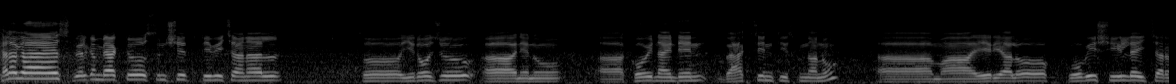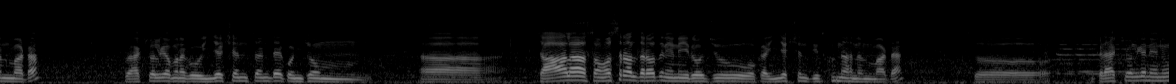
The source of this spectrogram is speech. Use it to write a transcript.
Hello guys welcome back to Sunshith TV channel so ఈరోజు నేను కోవిడ్ నైన్టీన్ వ్యాక్సిన్ తీసుకున్నాను. మా ఏరియాలో కోవిషీల్డే ఇచ్చారనమాట సో యాక్చువల్గా మనకు ఇంజెక్షన్స్ అంటే కొంచెం చాలా సంవత్సరాల తర్వాత నేను ఈరోజు ఒక ఇంజెక్షన్ తీసుకున్నాను అనమాట సో ఇక్కడ యాక్చువల్గా నేను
